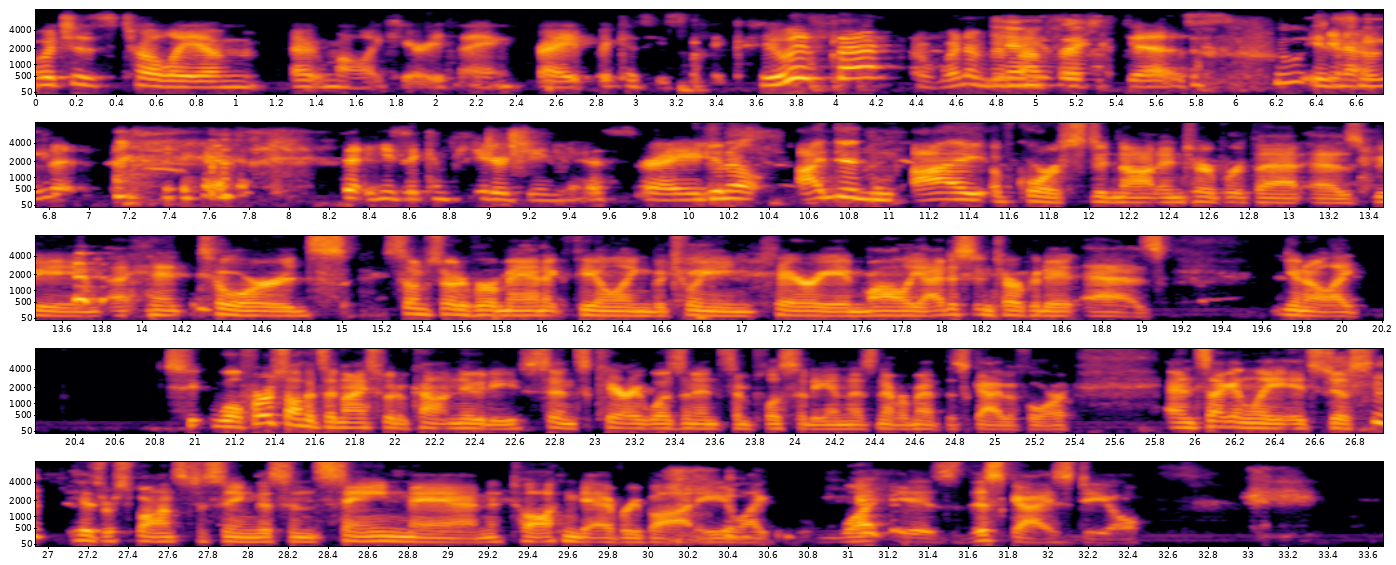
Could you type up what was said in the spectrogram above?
which is totally a, a Molly Carey thing, right? Because he's like, "Who is that?" It wouldn't have been Yeah, my first like, guess. Who is you know he? that that he's a computer genius, right? You know, I didn't. I of course did not interpret that as being a hint towards some sort of romantic feeling between Carey and Molly. I just interpret it as, you know, like. T- Well, first off, it's a nice bit of continuity since Carey wasn't in Simplicity and has never met this guy before. And secondly, it's just his response to seeing this insane man talking to everybody. Like, what is this guy's deal?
